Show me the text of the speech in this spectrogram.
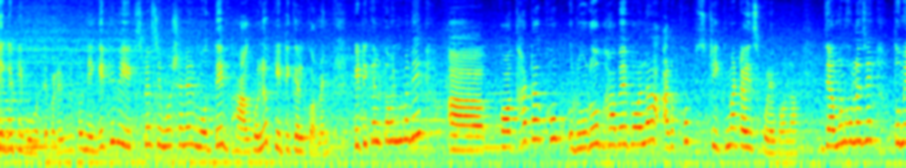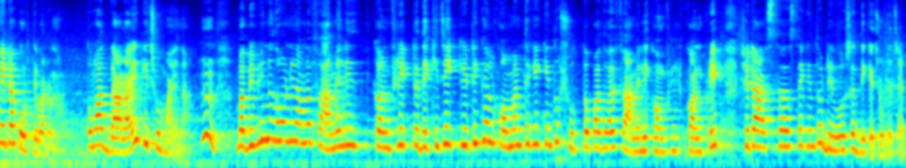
নেগেটিভও হতে পারে। তো নেগেটিভ এক্সপ্রেস ইমোশনের মধ্যেই ভাগ হলো ক্রিটিক্যাল কমেন্ট ক্রিটিক্যাল কমেন্ট মানে কথাটা খুব রূঢ়ভাবে বলা আর খুব স্টিগমাটাইজ করে বলা। যেমন হলো যে, তুমি এটা করতে পারো না। তোমার দ্বারাই কিছু হয় না। বা বিভিন্ন ধরনের আমরা ফ্যামিলি কনফ্লিক্টে দেখি যে এই ক্রিটিক্যাল কমেন্ট থেকে কিন্তু সূত্রপাত হয় ফ্যামিলি কনফ্লিক্ট সেটা আস্তে আস্তে কিন্তু ডিভোর্সের দিকে চলে যায়।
